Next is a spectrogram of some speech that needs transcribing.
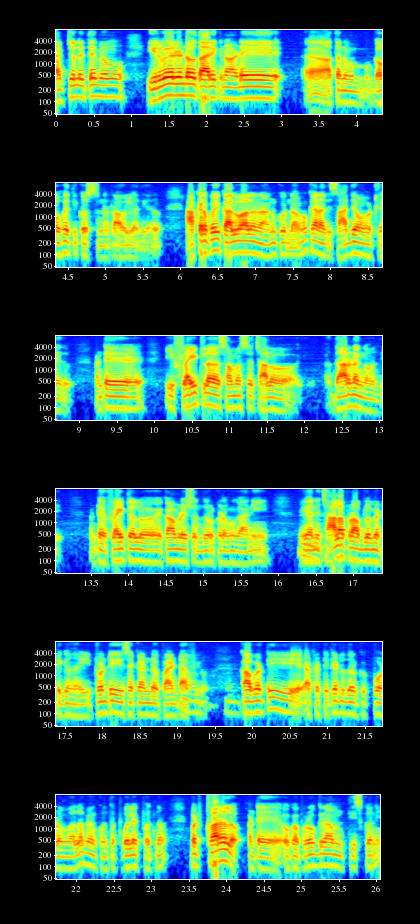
యాక్చువల్ అయితే మేము ఇరవై రెండవ తారీఖు నాడే అతను గౌహతికి వస్తున్నాడు రాహుల్ గాంధీ గారు. అక్కడ పోయి కలవాలని అనుకున్నాము కానీ అది సాధ్యం అవ్వట్లేదు. అంటే ఈ ఫ్లైట్ల సమస్య చాలా దారుణంగా ఉంది. అంటే ఫ్లైట్లలో అకామిడేషన్ దొరకడం కానీ ఇవన్నీ చాలా ప్రాబ్లమేటిక్ ఉంది ఈ twenty second point of view కాబట్టి అక్కడ టికెట్లు దొరకకపోవడం వల్ల మేము కొంత పోలేకపోతున్నాం. బట్ త్వరలో అంటే ఒక ప్రోగ్రామ్ తీసుకొని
